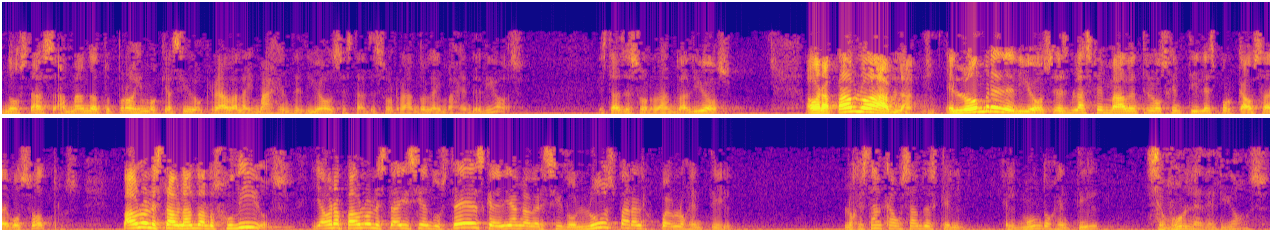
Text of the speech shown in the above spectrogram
no estás amando a tu prójimo que ha sido creado a la imagen de Dios, estás deshonrando la imagen de Dios. Estás deshonrando a Dios. Ahora, Pablo habla, el hombre de Dios es blasfemado entre los gentiles por causa de vosotros. Pablo le está hablando a los judíos. Y ahora Pablo le está diciendo, ustedes que debían haber sido luz para el pueblo gentil, lo que están causando es que el, mundo gentil se burle de Dios.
